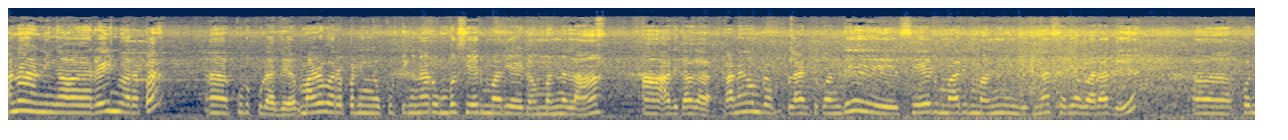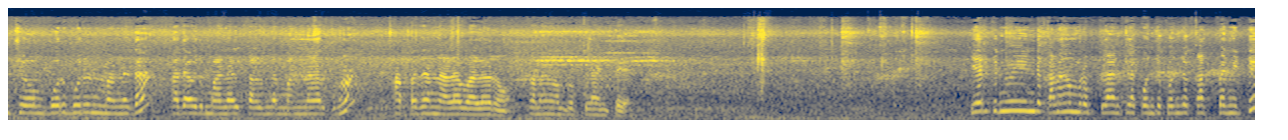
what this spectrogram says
ஆனால் நீங்கள் ரெயின் வரப்போ கொடுக்கூடாது கொடுக்கக்கூடாது. மழை வரப்போ நீங்கள் கொடுத்தீங்கன்னா ரொம்ப சேர் மாதிரி ஆகிடும் மண்ணெல்லாம். அதுக்காக. கனகாம்பரம் பிளான்ட்டுக்கு வந்து சேறு மாதிரி மண் இருந்ததுன்னா சரியாக வராது. கொஞ்சம் பொறு பொருன்னு மண் தான். அதாவது மணல் கலந்த மண்ணாக இருக்கணும். அப்போ தான் நல்லா வளரும் கனகாம்பரம் பிளான்ட்டு ஏற்கனவே இந்த கனகாம்பரம் பிளான்ட்டில் கொஞ்சம் கொஞ்சம் கட் பண்ணிவிட்டு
